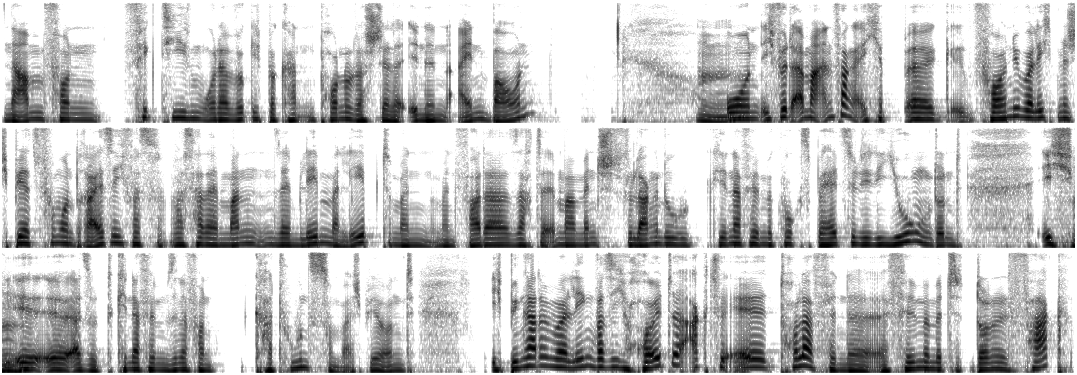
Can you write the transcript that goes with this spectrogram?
Namen von fiktiven oder wirklich bekannten PornodarstellerInnen einbauen. Mhm. Und ich würde einmal anfangen. Ich habe äh, vorhin überlegt, Mensch, ich bin jetzt 35, was, was hat ein Mann in seinem Leben erlebt? Mein, mein Vater sagte immer, Mensch, solange du Kinderfilme guckst, behältst du dir die Jugend. Und ich, Hm. äh, äh, also Kinderfilme im Sinne von Cartoons zum Beispiel. Und ich bin gerade überlegen, was ich heute aktuell toller finde. Äh, Filme mit Donald Fuck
